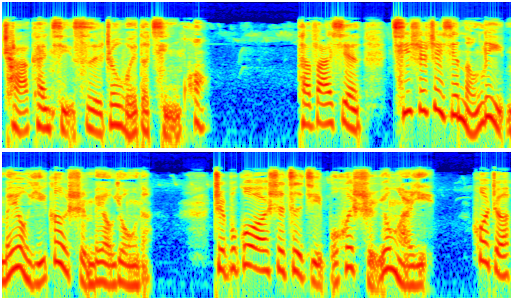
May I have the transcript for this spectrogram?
查看起四周围的情况。他发现，其实这些能力没有一个是没有用的，只不过是自己不会使用而已。或者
